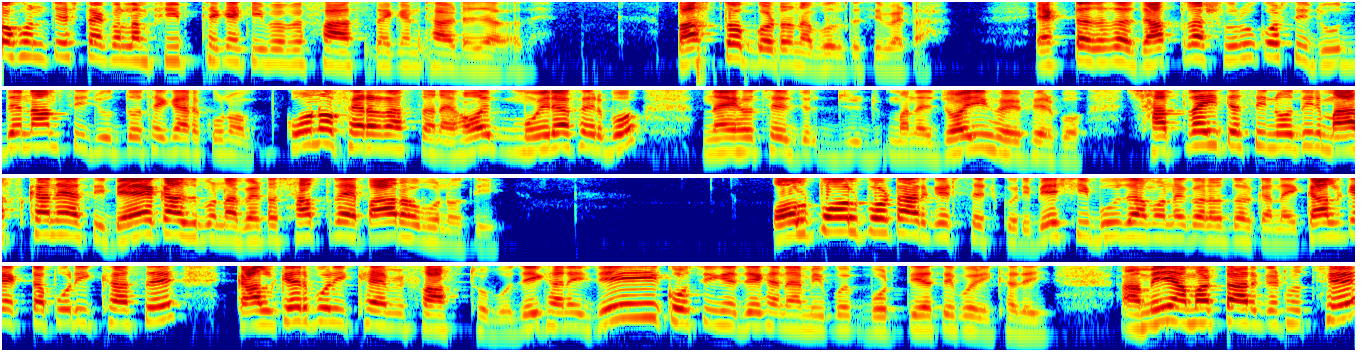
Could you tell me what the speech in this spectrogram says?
তখন চেষ্টা করলাম ফিফথ থেকে কীভাবে ফার্স্ট সেকেন্ড থার্ডে যাওয়া যায়। বাস্তব ঘটনা বলতেছি বেটা। একটা যাত্রা শুরু করছি, যুদ্ধে নামছি, যুদ্ধ থেকে আর কোনো কোনো ফেরার রাস্তা নাই। হয় ময়রা ফেরবো, নাই হচ্ছে মানে জয়ী হয়ে ফেরবো। সাঁতরাইতেছি নদীর মাঝখানে আসি ব্যাক আসব না বেটা, সাঁতরায় পার হব নদী। অল্প অল্প টার্গেট সেট করি, বেশি বোঝা মনে করার দরকার নাই। কালকে একটা পরীক্ষা আছে, কালকের পরীক্ষায় আমি ফার্স্ট হব। যেখানে যেই কোচিংয়ে যেখানে আমি ভর্তি আছি পরীক্ষা দিই। আমি আমার টার্গেট হচ্ছে,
